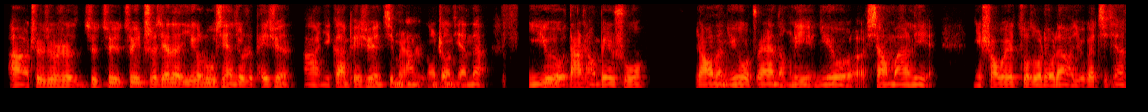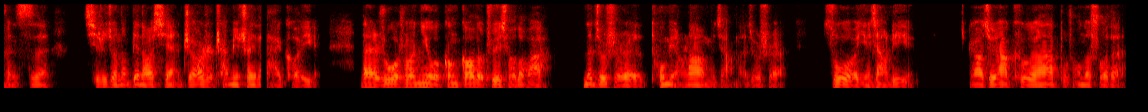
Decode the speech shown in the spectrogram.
啊，这就是最最最直接的一个路线，就是培训啊！你干培训基本上是能挣钱的。你又有大厂背书，然后呢，你又有专业能力，你又有项目案例。你稍微做做流量，有个几千粉丝，其实就能变到线。只要是产品设计的还可以。那如果说你有更高的追求的话，那就是图名了。我们讲的就是做影响力。然后就像 Q 哥刚才补充的说的，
